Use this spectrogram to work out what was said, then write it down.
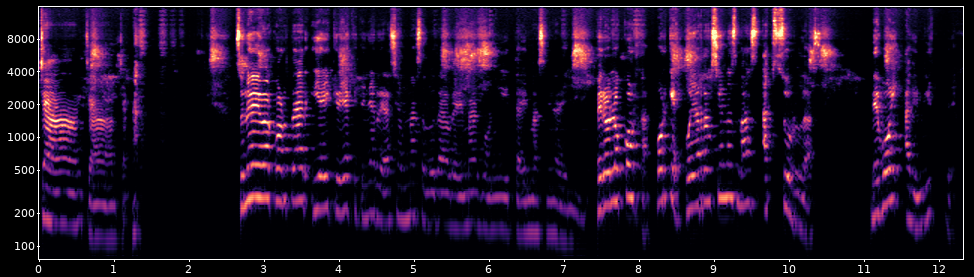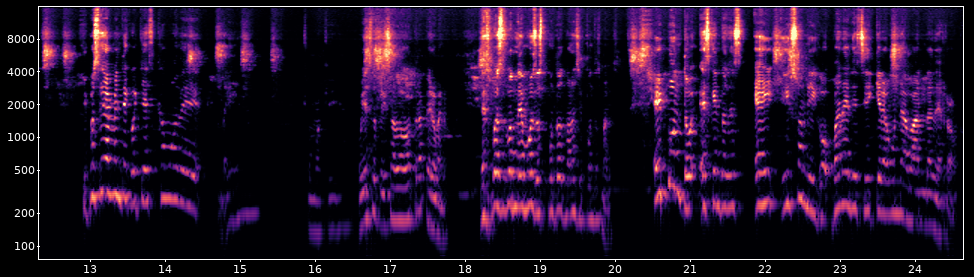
Chan, chan, chan. Su novia va a cortar y él creía que tenía relación más saludable, más bonita y más linda del mundo. Pero lo corta. ¿Por qué? Por las razones más absurdas. Me voy a vivir lejos. Y posiblemente ya es como de, bueno, como que hubiese utilizado otra, pero bueno. Después ponemos los puntos malos y puntos malos. El punto es que entonces él y su amigo van a decir que era una banda de rock.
